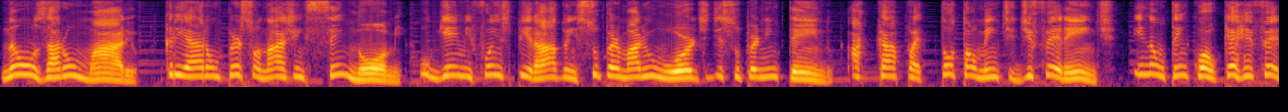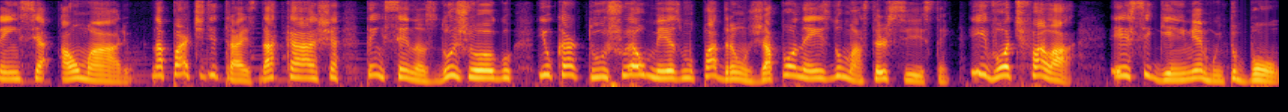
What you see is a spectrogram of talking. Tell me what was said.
não usaram o Mario, criaram um personagem sem nome. O game foi inspirado em Super Mario World de Super Nintendo. A capa é totalmente diferente e não tem qualquer referência ao Mario. Na parte de trás da caixa tem cenas do jogo e o cartucho é o mesmo padrão japonês do Master System. E vou te falar, esse game é muito bom.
